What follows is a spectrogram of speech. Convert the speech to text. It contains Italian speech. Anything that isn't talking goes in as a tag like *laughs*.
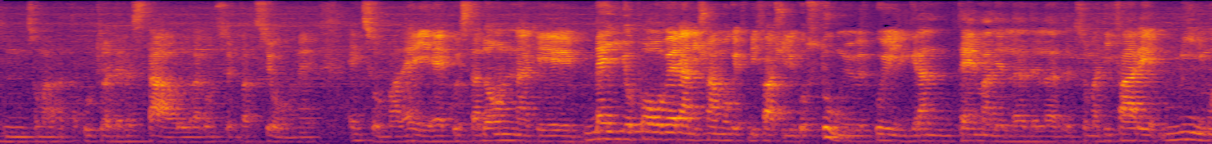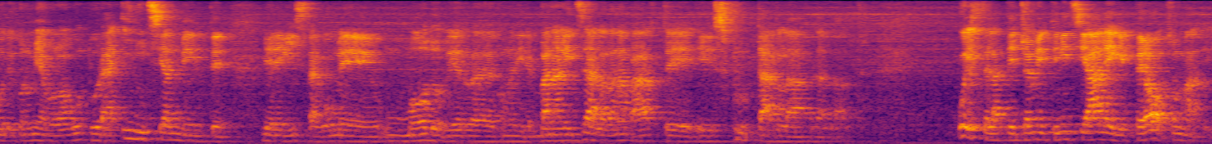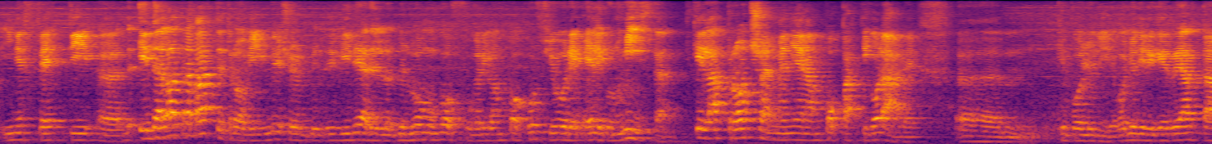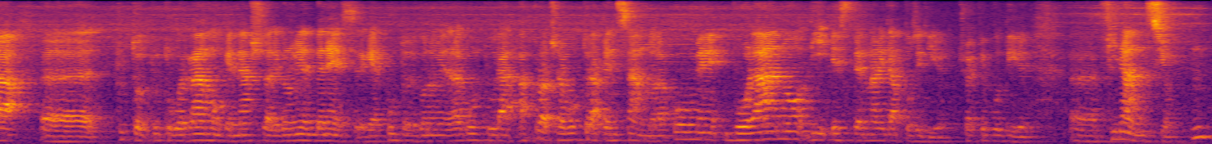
insomma, la, la cultura del restauro, della conservazione, e insomma lei è questa donna che meglio povera diciamo che di facili costumi, per cui il gran tema del, del- insomma, di fare un minimo di economia con la cultura inizialmente viene vista come un modo per dire, banalizzarla da una parte e sfruttarla dall'altra. Questo è l'atteggiamento iniziale che però insomma in effetti eh, e dall'altra parte trovi invece l'idea del- dell'uomo goffo che arriva un po' col fiore è l'economista che la approccia in maniera un po' particolare ehm, che voglio dire? Voglio dire che in realtà eh, tutto, tutto quel ramo che nasce dall'economia del benessere che è appunto l'economia della cultura approccia la cultura pensandola come volano di esternalità positive cioè che vuol dire eh, finanzio hm?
